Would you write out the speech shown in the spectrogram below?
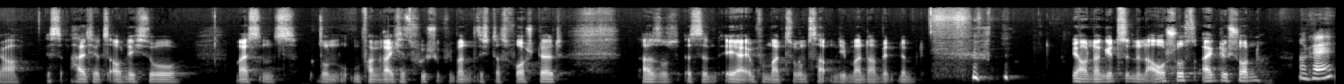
ja, ist halt jetzt auch nicht so meistens so ein umfangreiches Frühstück, wie man sich das vorstellt. Also es sind eher Informationshappen, die man da mitnimmt. ja, und dann geht es in den Ausschuss eigentlich schon. Okay.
